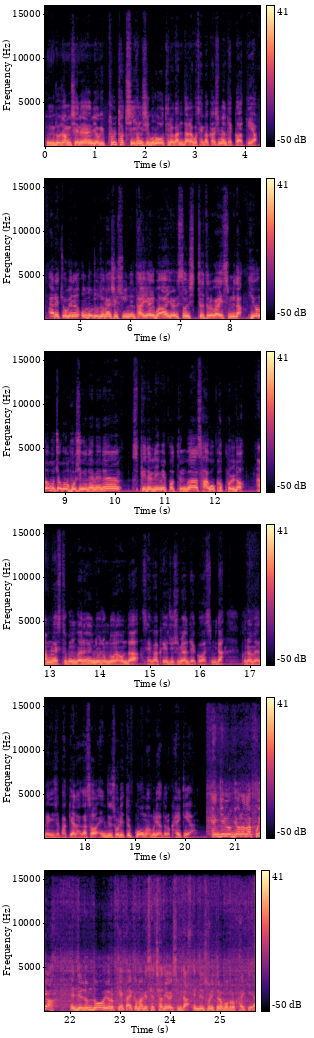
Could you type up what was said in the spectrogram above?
공조 장치는 여기 풀터치 형식으로 들어간다라고 생각하시면 될 것 같아요. 아래쪽에는 온도 조절하실 수 있는 다이얼과 열선 시트 들어가 있습니다. 기어 노브 쪽은 보시게 되면은 스피드 리밋 버튼과 4구 컵 홀더 암레스트 공간은 요 정도 나온다 생각해 주시면 될 것 같습니다. 그러면 이제 밖에 나가서 엔진 소리 듣고 마무리하도록 할게요. 엔진룸 열어놨고요. 엔진룸도 이렇게 깔끔하게 세차되어 있습니다. 엔진 소리 들어보도록 할게요.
